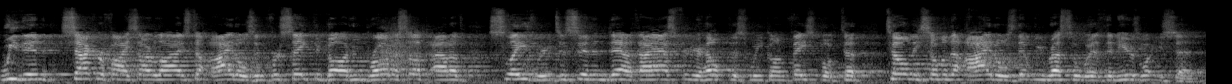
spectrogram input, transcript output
we then sacrifice our lives to idols and forsake the God who brought us up out of slavery to sin and death. I asked for your help this week on Facebook to tell me some of the idols that we wrestle with, and here's what you said.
